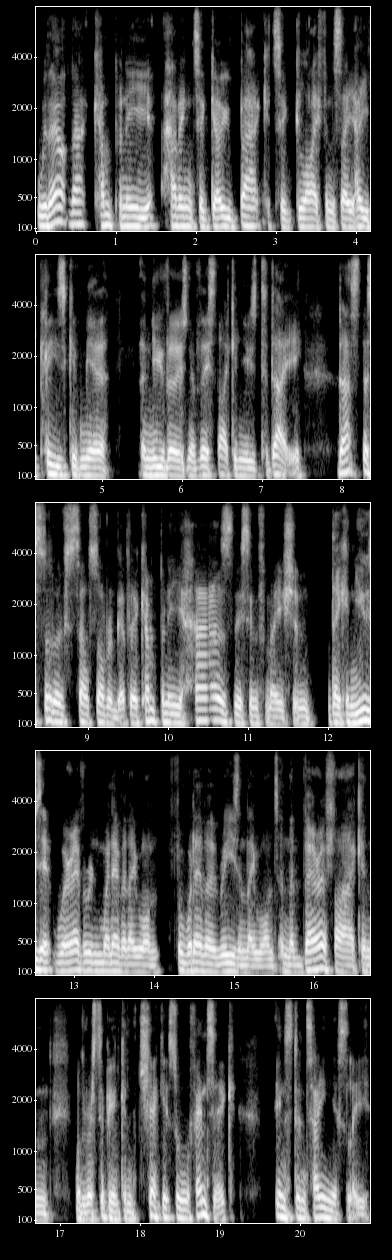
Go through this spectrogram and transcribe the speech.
without that company having to go back to GLEIF and say, hey, please give me a, a new version of this that I can use today that's the sort of self sovereign bit. The company has this information, they can use it wherever and whenever they want for whatever reason they want. And the verifier can, or the recipient can check it's authentic instantaneously.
